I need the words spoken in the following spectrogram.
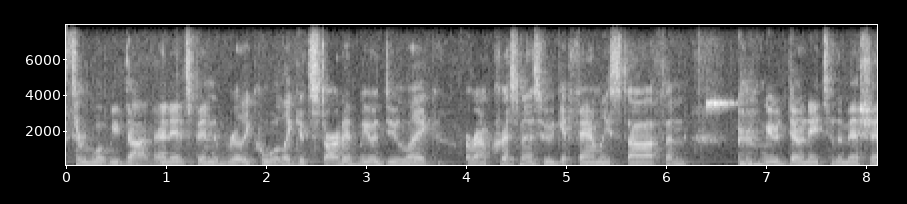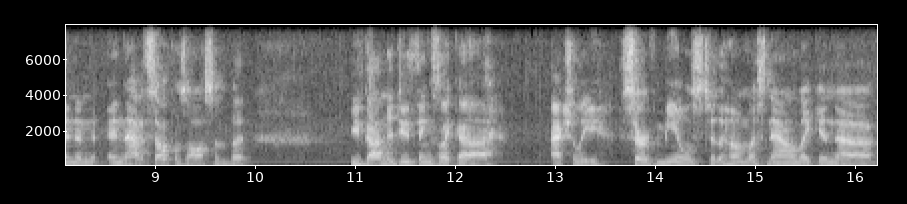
through what we've done, and it's been really cool. Like it started, we would do like around Christmas, we would get family stuff, and we would donate to the mission, and and that itself was awesome. But we've gotten to do things like uh, actually serve meals to the homeless now, like in uh,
